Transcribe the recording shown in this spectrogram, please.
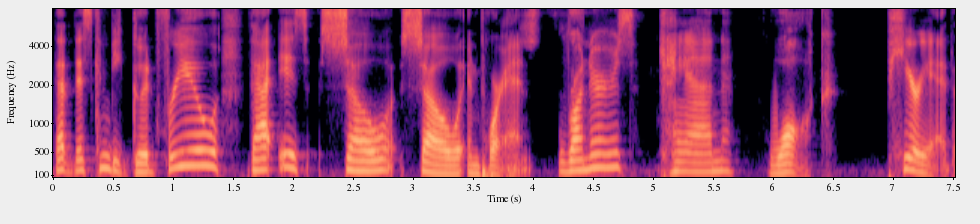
that this can be good for you, that is so so important. Runners can walk, period.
